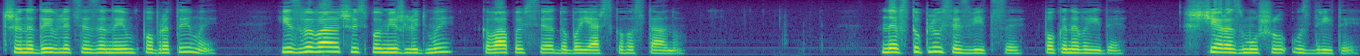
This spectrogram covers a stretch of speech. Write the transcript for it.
чи не дивляться за ним побратими, і, звиваючись поміж людьми, квапився до боярського стану. Не вступлюся звідси, поки не вийде ще раз мушу уздріти.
